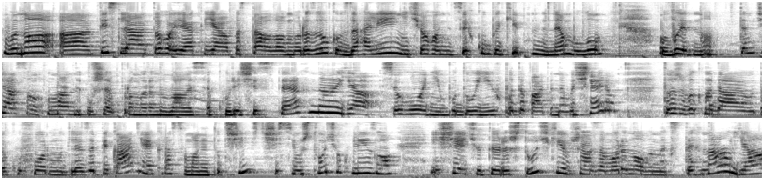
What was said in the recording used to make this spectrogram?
Воно е, після того, як я поставила в морозилку, взагалі нічого ні цих кубиків не було видно. Тим часом у мене вже промаринувалися курячі стегна. Я сьогодні буду їх подавати на вечерю. Тож викладаю таку форму для запікання. Якраз у мене тут 6 чи 7 штучок влізло. І ще 4 штучки вже замаринованих стегна я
